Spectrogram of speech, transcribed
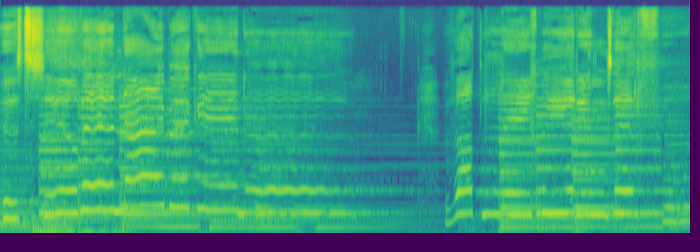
het zilver beginnen. Wat leeg weer in het wervel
